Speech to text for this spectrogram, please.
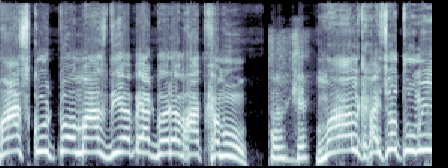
মাছ কুটবো মাছ দিয়ে পেট ভরে ভাত খামু। মাল খাইছো তুমি?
